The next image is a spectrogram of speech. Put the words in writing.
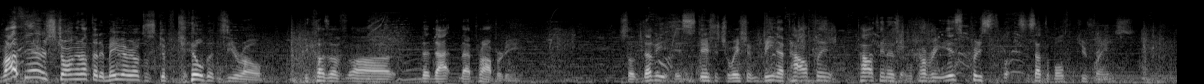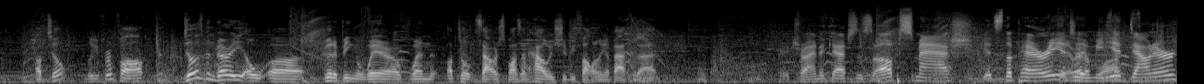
Rob there is strong enough that it may be able to get killed at zero because of uh, th that that property. So that'd be a scary situation. Being that Palatine, Palatina's recovery is pretty susceptible to two frames. Up tilt, looking for a follow-up. Dill has been very uh, good at being aware of when up tilt sour spots and how he should be following up after that. They're trying to catch this up smash. Gets the parry Yeah, into right immediate block. downer.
